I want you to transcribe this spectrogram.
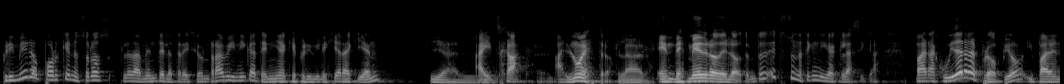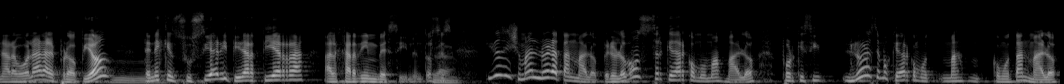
Primero porque nosotros, claramente, la tradición rabínica tenía que privilegiar a quién? Y al, A Yitzhak, al nuestro Claro. en desmedro del otro. Entonces, esto es una técnica clásica. Para cuidar al propio y para enarbolar al propio, Mm. tenés que ensuciar y tirar tierra al jardín vecino. Entonces, Claro. quizás Ismael no era tan malo, pero lo vamos a hacer quedar como más malo, porque si no lo hacemos quedar como, más, como tan malo,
